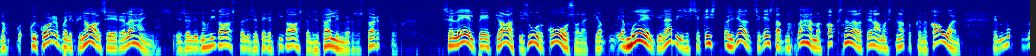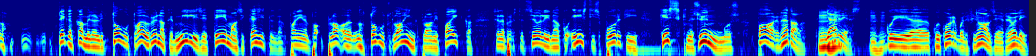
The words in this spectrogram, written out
noh, kui korvpalli finaalseeria lähenes ja see oli noh, iga aasta oli see tegelikult, iga aasta oli see Tallinn versus Tartu selle eel peeti alati suur koosolek ja, ja mõeldi läbi, sest see kest-, oli teada, et see kestab noh, vähemalt kaks nädalat, enamasti natukene kauem. noh, tegelikult ka meil oli tohutu ajurünnak, et milliseid teemasid käsitleda, panime pla-, noh, tohutud lahingplaanid paika, sellepärast et see oli nagu Eesti spordi keskne sündmus paar nädalat mm -hmm. järjest mm, -hmm. kui, kui korvpalli finaalseeria oli.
